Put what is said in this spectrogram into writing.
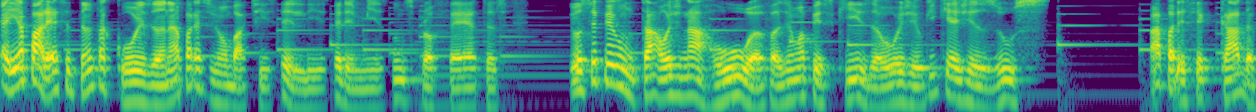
E aí aparece tanta coisa, né? Aparece João Batista, Elias, Jeremias, um dos profetas. Se você perguntar hoje na rua, fazer uma pesquisa hoje, o que, que é Jesus, vai aparecer cada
